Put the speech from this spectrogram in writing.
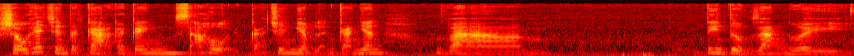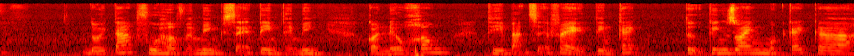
show hết trên tất cả các kênh xã hội cả chuyên nghiệp lẫn cá nhân. Và tin tưởng rằng người đối tác phù hợp với mình sẽ tìm thấy mình. Còn nếu không thì bạn sẽ phải tìm cách tự kinh doanh một cách uh,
